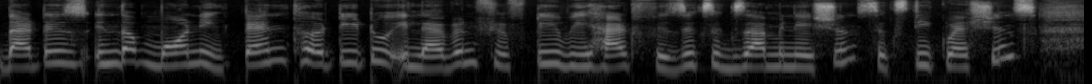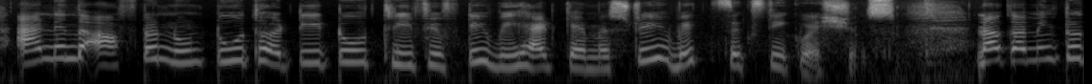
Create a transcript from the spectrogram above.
that is in the morning 10:30 to 11:50 we had physics examination 60 questions and in the afternoon 2:30 to 3:50 we had chemistry with 60 questions. Now coming to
